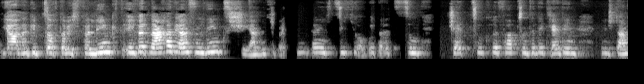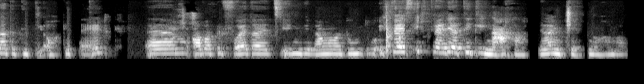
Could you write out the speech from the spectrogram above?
ja, da gibt es auch, da habe ich verlinkt, ich werde nachher die ganzen Links scheren. Ich bin mir nicht sicher, ob ihr da jetzt zum Chat Zugriff habt, sonst hätte ich gleich den, den Standardartikel auch geteilt. Ähm, aber bevor ich da jetzt irgendwie lange mal dumm tue, ich teile, ich teile die Artikel nachher, ja, im Chat noch einmal.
